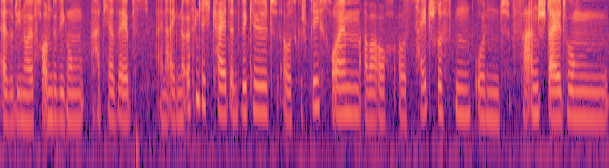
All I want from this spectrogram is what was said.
Also die neue Frauenbewegung hat ja selbst eine eigene Öffentlichkeit entwickelt, aus Gesprächsräumen, aber auch aus Zeitschriften und Veranstaltungen,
